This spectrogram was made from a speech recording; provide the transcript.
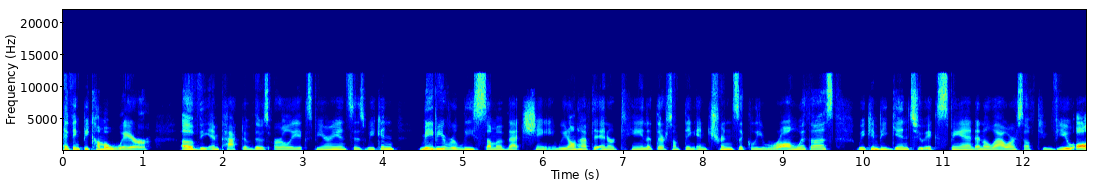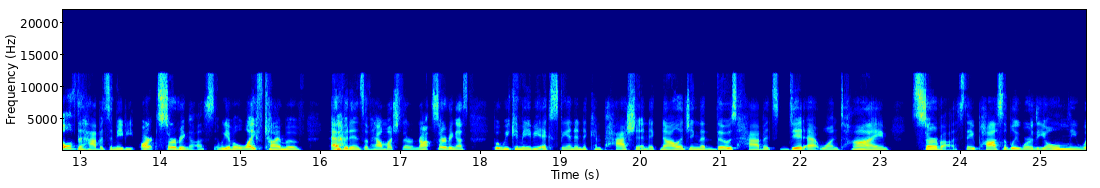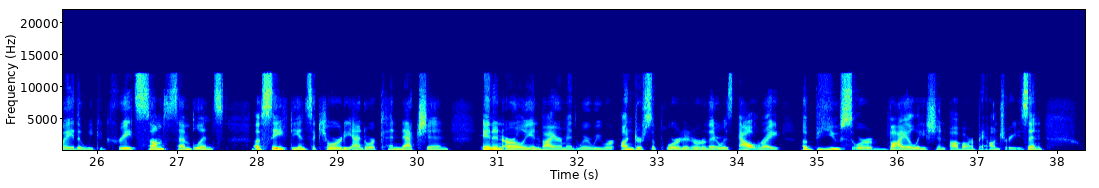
i think become aware of the impact of those early experiences we can maybe release some of that shame. We don't have to entertain that there's something intrinsically wrong with us. We can begin to expand and allow ourselves to view all of the habits that maybe aren't serving us. And we have a lifetime of evidence of how much they're not serving us, but we can maybe expand into compassion, acknowledging that those habits did at one time serve us. They possibly were the only way that we could create some semblance of safety and security and or connection in an early environment where we were under supported or there was outright abuse or violation of our boundaries. And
